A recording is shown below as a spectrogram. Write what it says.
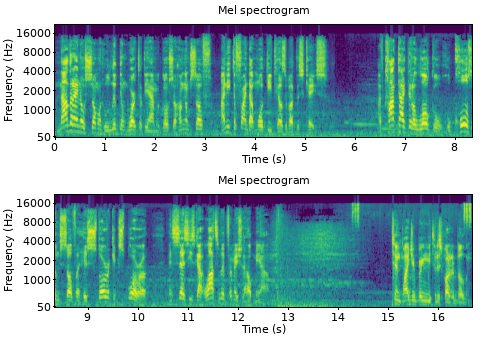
Now that I know someone who lived and worked at the Amargosa hung himself, I need to find out more details about this case. I've contacted a local who calls himself a historic explorer and says he's got lots of information to help me out. Tim, why'd you bring me to this part of the building?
